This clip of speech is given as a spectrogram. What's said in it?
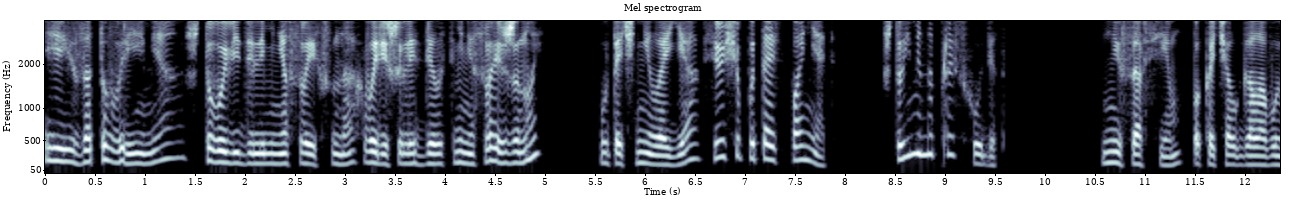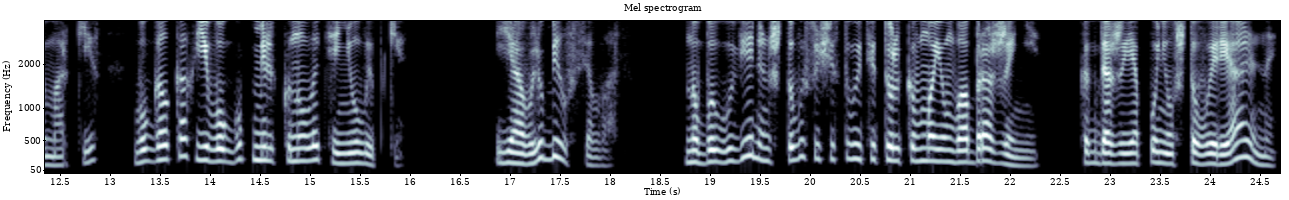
И за то время, что вы видели меня в своих снах, вы решили сделать меня своей женой?» Уточнила я, все еще пытаясь понять, что именно происходит. «Не совсем», — покачал головой маркиз, в уголках его губ мелькнула тень улыбки. «Я влюбился в вас но был уверен, что вы существуете только в моем воображении. Когда же я понял, что вы реальны,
